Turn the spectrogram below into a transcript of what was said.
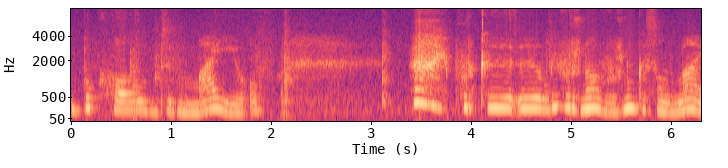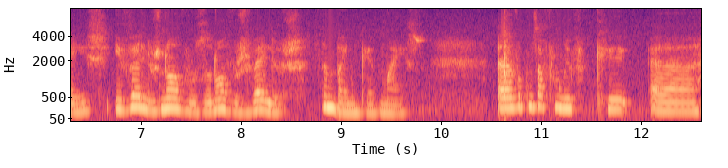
book haul de maio. Ai, porque uh, livros novos nunca são demais e velhos novos ou novos velhos também nunca é demais. Uh, vou começar por um livro que uh,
